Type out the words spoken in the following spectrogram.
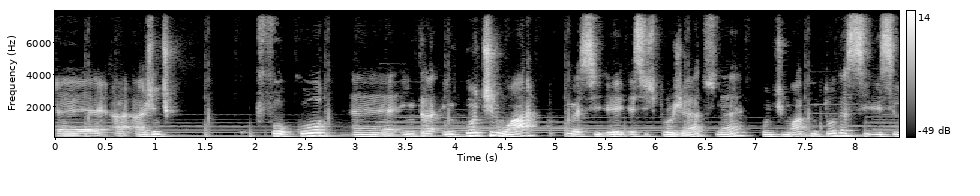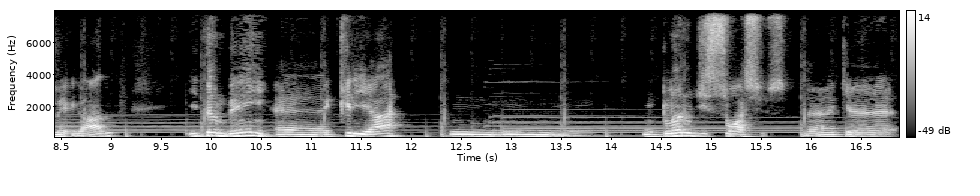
é, a, a, gente focou é, em, em, continuar esse, esses projetos, né? Continuar com todo esse, esse legado e também é, criar um, um, um, plano de sócios, né, que é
